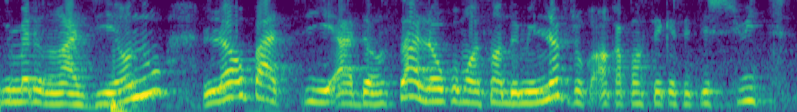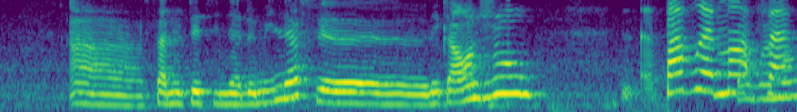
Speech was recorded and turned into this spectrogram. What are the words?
remèdes rasiers en nous, leur partie à dans ça, là, on commence en 2009, on a pensé que c'était suite à Saluté en 2009, les 40 jours Pas vraiment. enfin,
